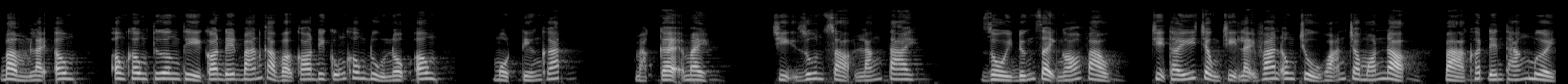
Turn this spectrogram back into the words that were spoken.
Bẩm lại ông, ông không thương thì con đến bán cả vợ con đi cũng không đủ nộp ông. Một tiếng gắt. Mặc kệ mày. Chị run sợ lắng tai. Rồi đứng dậy ngó vào. Chị thấy chồng chị lại van ông chủ hoãn cho món nợ và khất đến tháng 10.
